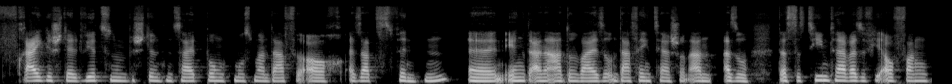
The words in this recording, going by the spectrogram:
freigestellt wird zu einem bestimmten Zeitpunkt, muss man dafür auch Ersatz finden, äh, in irgendeiner Art und Weise. Und da fängt es ja schon an. Also, dass das Team teilweise viel auffangen,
